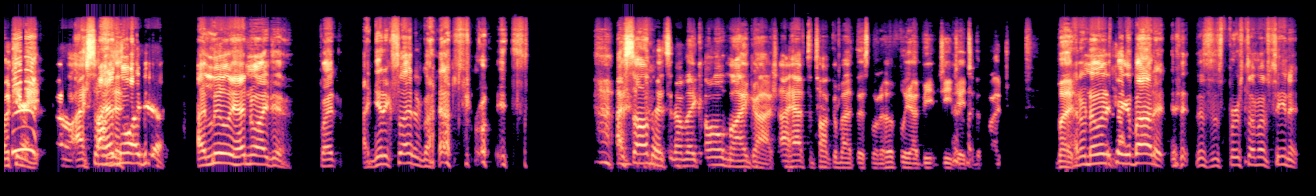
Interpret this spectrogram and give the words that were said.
Okay. So I saw I had no idea. I literally had no idea, but I get excited about asteroids. I saw this and I'm like, oh my gosh, I have to talk about this one. Hopefully, I beat GJ to the punch. But I don't know anything about it. This is the first time I've seen it.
